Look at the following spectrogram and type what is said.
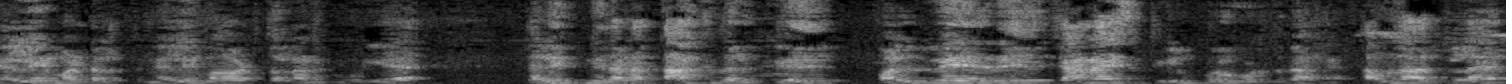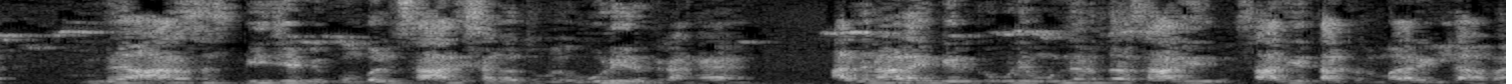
நெல்லை மண்டலத்தில் நெல்லை மாவட்டத்தில் நடக்கக்கூடிய தலித் மீதான தாக்குதலுக்கு பல்வேறு ஜனநாயக சக்திகளும் குரல் கொடுத்துட்டாங்க. தமிழ்நாட்டில் இந்த ஆர்எஸ்எஸ் பிஜேபி கும்பல் சாதி சங்கத்துக்குள்ள ஊடி இருக்கிறாங்க. அதனால இங்க இருக்கக்கூடிய முன்னிருந்த சாதி சாதிய தாக்குதல் மாதிரி இல்லாம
